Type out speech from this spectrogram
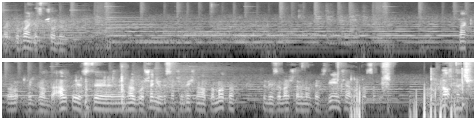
parkowania z przodu. Tak to wygląda. Auto jest e, na ogłoszeniu, wystarczy wejść na Automoto, sobie zobaczyć, tam będą też zdjęcia, można sobie oglądać,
